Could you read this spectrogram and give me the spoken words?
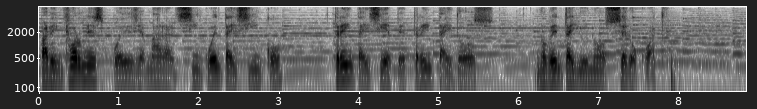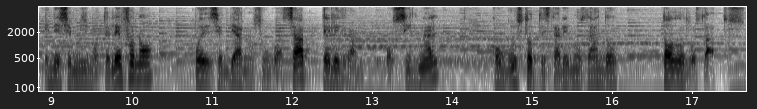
Para informes puedes llamar al 55 37 32 9104. En ese mismo teléfono puedes enviarnos un WhatsApp, Telegram o Signal. Con gusto te estaremos dando todos los datos.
